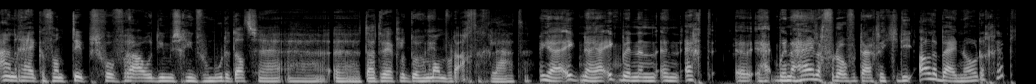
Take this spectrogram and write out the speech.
aanreiken van tips voor vrouwen die misschien vermoeden dat ze uh, uh, daadwerkelijk door hun man worden achtergelaten? Ja, ik, nou ja, ik ben een, een echt uh, ik ben er heilig van overtuigd dat je die allebei nodig hebt.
